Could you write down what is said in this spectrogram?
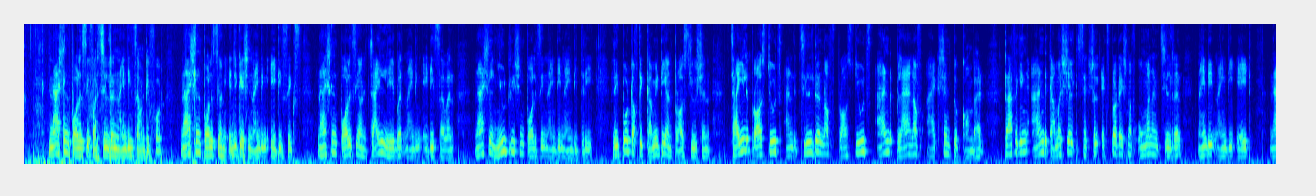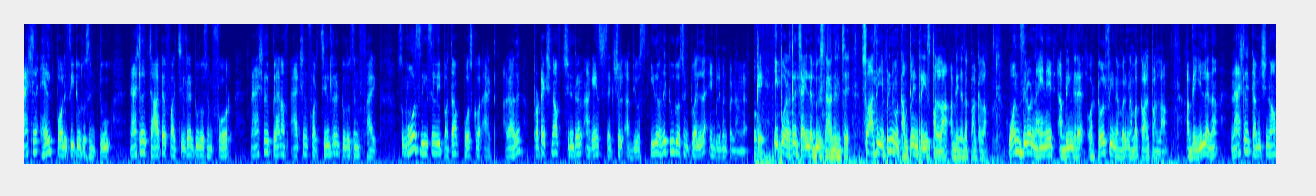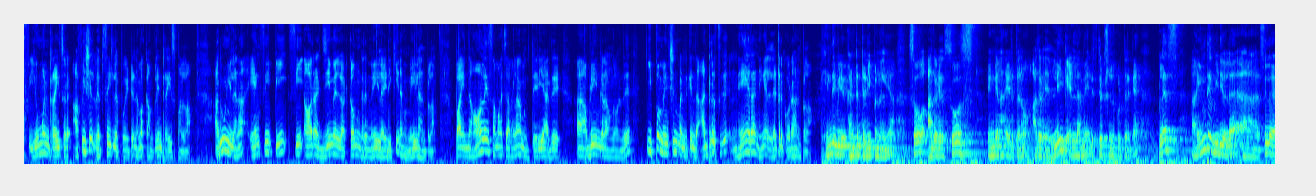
national policy for children nineteen seventy four national policy on education nineteen eighty six national policy on child labour nineteen eighty seven national nutrition policy nineteen ninety three report of the committee on prostitution Child Prostitutes and Children of Prostitutes and Plan of Action to Combat Trafficking and Commercial Sexual Exploitation of Women and Children 1998, National Health Policy 2002, National Charter for Children 2004, National Plan of Action for Children 2005. So most recently பார்த்தா POCSO act அதாவது protection of children against sexual abuse இது வந்து two thousand டுவெல்ல implement பண்ணாங்க. Okay இப்போ ஒரு இடத்துல child abuse நடந்துருச்சு. ஸோ அது எப்படி நம்ம கம்ப்ளைண்ட் ரைஸ் பண்ணலாம் அப்படிங்கிறத பார்க்கலாம். ஒன் ஜீரோ நைன் எயிட் அப்படிங்கிற ஒரு டோல் ஃப்ரீ நம்பருக்கு நம்ம கால் பண்ணலாம். அப்படி இல்லைன்னா நேஷனல் கமிஷன் ஆஃப் ஹியூமன் ரைட்ஸோட அஃபிஷியல் வெப்சைட்டில் போயிட்டு நம்ம கம்ப்ளைண்ட் ரைஸ் பண்ணலாம். அதுவும் இல்லைனா NCP CR at Gmail dot காம்ங்கிற mail ஐடிக்கு நம்ம மெயில் அனுப்பலாம். இப்போ இந்த ஆன்லைன் சமாச்சாரம்லாம் நமக்கு தெரியாது அப்படிங்கிறவங்க வந்து இப்போ மென்ஷன் பண்ணிருக்க இந்த அட்ரஸுக்கு நேராக நீங்கள் லெட்டர் கூட அனுப்பலாம். இந்த வீடியோ கண்டென்ட் ரெடி பண்ண இல்லையா ஸோ அதோடைய சோர்ஸ் எங்கெல்லாம் எடுத்தனோ அதோடைய லிங்க் எல்லாமே டிஸ்கிரிப்ஷனில் கொடுத்துருக்கேன். ப்ளஸ் இந்த வீடியோவில் சில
